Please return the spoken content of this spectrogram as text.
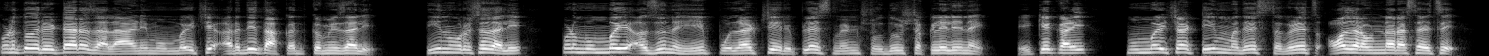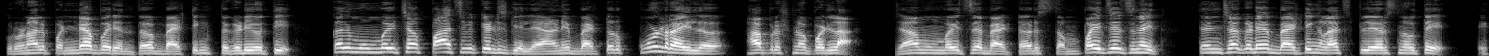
पण तो रिटायर झाला आणि मुंबईची अर्धी ताकद कमी झाली. तीन वर्ष झाली पण मुंबई अजूनही पोलार्डची रिप्लेसमेंट शोधू शकलेली नाही. एकेकाळी मुंबईच्या टीममध्ये सगळेच ऑलराऊंडर असायचे. कृणाल पंड्यापर्यंत बॅटिंग तगडी होती. काल मुंबईच्या पाच विकेट्स गेल्या आणि बॅटर कोण राहिलं हा प्रश्न पडला. ज्या मुंबईचे बॅटर संपायचेच नाहीत त्यांच्याकडे बॅटिंगलाच प्लेयर्स नव्हते. एक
